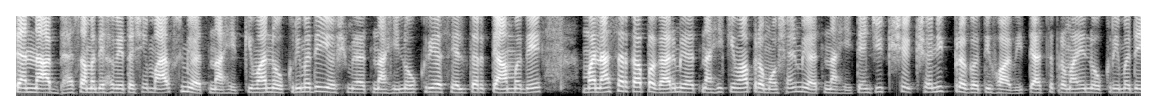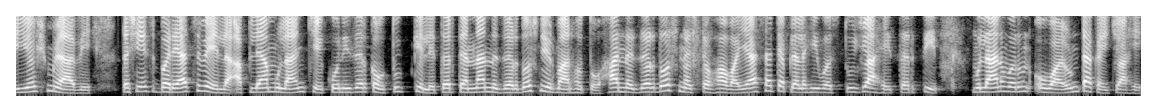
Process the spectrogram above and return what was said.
त्यांना अभ्यासामध्ये हवे तसे मार्क्स मिळत नाहीत किंवा नोकरीमध्ये यश मिळत नाही. नोकरी असेल तर त्यामध्ये मनासारखा पगार मिळत नाही किंवा प्रमोशन मिळत नाही. त्यांची शैक्षणिक प्रगती व्हावी. त्याचप्रमाणे नोकरीमध्ये यश मिळावे. तसेच बऱ्याच वेळेला आपल्या मुलांचे कोणी जर कौतुक केले तर त्यांना नजरदोष निर्माण होतो. हा नजरदोष नष्ट व्हावा यासाठी आपल्याला ही वस्तू जी आहे तर ती मुलांवरून ओवाळून टाकायची आहे.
